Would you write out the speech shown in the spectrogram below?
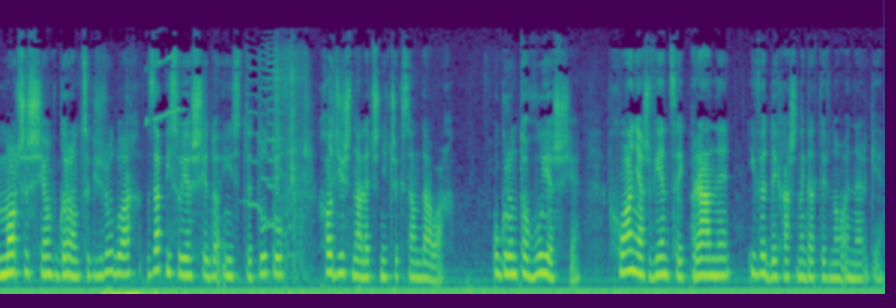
moczysz się w gorących źródłach, zapisujesz się do instytutów, chodzisz na leczniczych sandałach. Ugruntowujesz się, wchłaniasz więcej prany i wydychasz negatywną energię.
